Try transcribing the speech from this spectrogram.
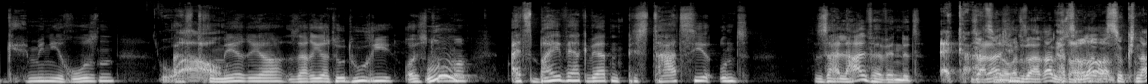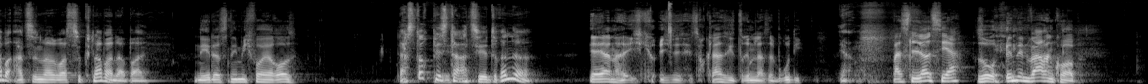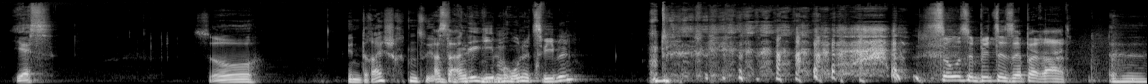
Gemini-Rosen, wow. Astromeria, Sariatuturi, Eustoma. Uh. Als Beiwerk werden Pistazie und Salal verwendet. Äh, Salal ist sogar arabisch. Hast du, noch was zu knabbern, hast du noch was zu knabbern dabei? Nee, das nehme ich vorher raus. Lass doch Pistazie drinne. Ja, ja, na, ich, ich, ist doch klar, dass ich drin lasse, Brudi. Ja. Was ist los, ja? So, in den Warenkorb. Yes. So. In drei Schritten zu Hast du angegeben ohne Zwiebeln? Soße bitte separat. Äh,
